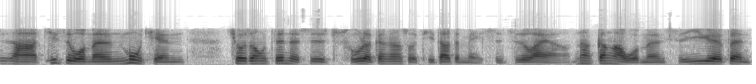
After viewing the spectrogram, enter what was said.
是啊，其实我们目前秋冬真的是除了刚刚所提到的美食之外啊，那刚好我们十一月份。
